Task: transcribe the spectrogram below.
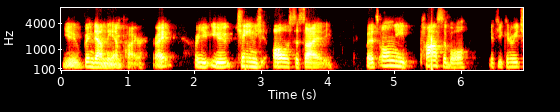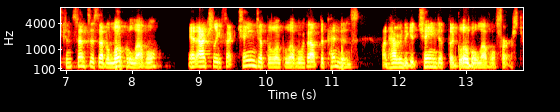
you bring down the empire right or you, you change all of society but it's only possible if you can reach consensus at a local level and actually affect change at the local level without dependence on having to get change at the global level first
